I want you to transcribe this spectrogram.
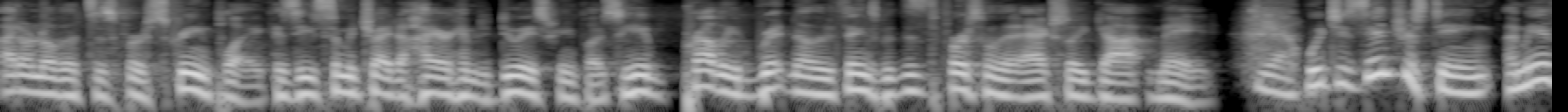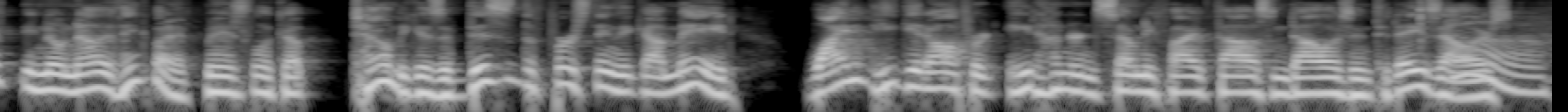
I don't know if that's his first screenplay because he somebody tried to hire him to do a screenplay. So he had probably had written other things, but this is the first one that actually got made. yeah. Which is interesting. I have, you know, now that I think about it, I may have to look up Towne because if this is the first thing that got made, why did he get offered eight hundred and seventy-five thousand dollars in today's dollars Oh.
